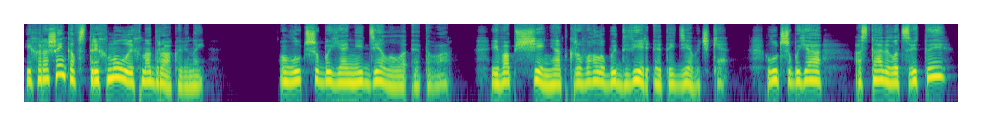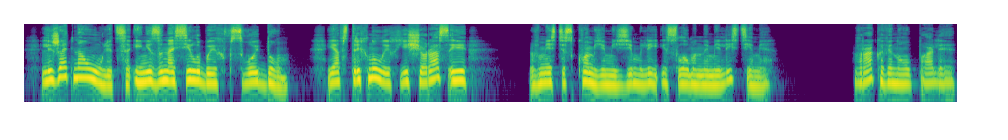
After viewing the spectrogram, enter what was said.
и хорошенько встряхнула их над раковиной. Лучше бы я не делала этого. И вообще не открывала бы дверь этой девочке. Лучше бы я оставила цветы лежать на улице и не заносила бы их в свой дом. Я встряхнула их еще раз и... Вместе с комьями земли и сломанными листьями в раковину упали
